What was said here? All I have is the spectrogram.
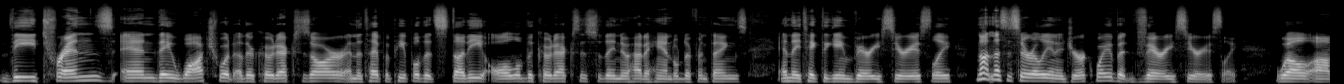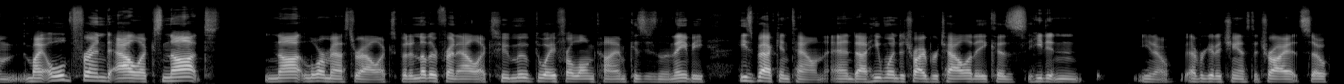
the trends and they watch what other codexes are and the type of people that study all of the codexes so they know how to handle different things and they take the game very seriously. Not necessarily in a jerk way but very seriously. Well um my old friend alex not not lore master alex but another friend alex who moved away for a long time because he's in the navy he's back in town and uh, he wanted to try brutality because he didn't you know ever get a chance to try it so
